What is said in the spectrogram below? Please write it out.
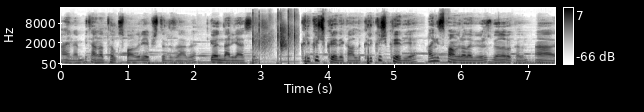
Aynen bir tane daha tavuk spawner'ı yapıştırırız abi. Gönder gelsin. 43 kredi kaldı. 43 krediye hangi spawner alabiliyoruz bir ona bakalım. Ha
